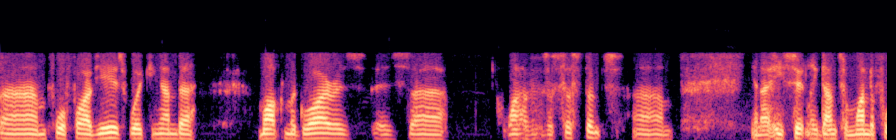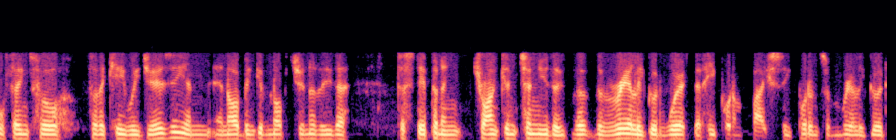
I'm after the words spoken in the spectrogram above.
um, four or five years, working under Michael Maguire as, as uh, one of his assistants. Um, you know, he's certainly done some wonderful things for, for the Kiwi jersey, and, and I've been given an opportunity to, to step in and try and continue the, the, the really good work that he put in place. He put in some really good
